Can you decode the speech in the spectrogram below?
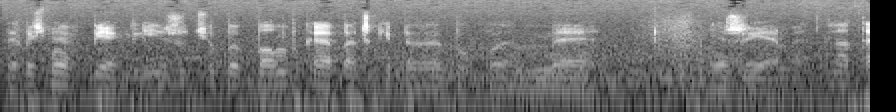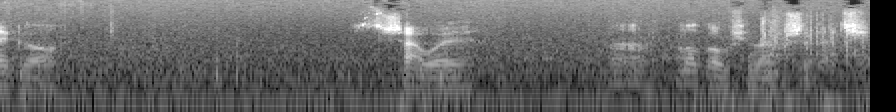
Gdybyśmy wbiegli, rzuciłby bombkę, beczki by wybuchły, my nie żyjemy. Dlatego strzały a, mogą się nam przydać.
